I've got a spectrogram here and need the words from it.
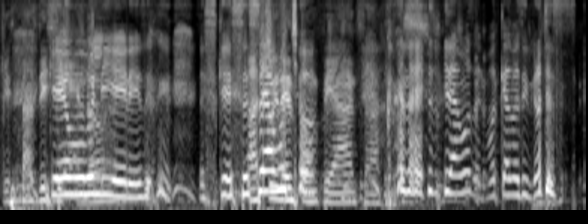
qué estás ¡Qué diciendo. bully eres! es que se Haz sea tu mucho. desconfianza. Cuando despidamos el podcast va a decir gracias.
